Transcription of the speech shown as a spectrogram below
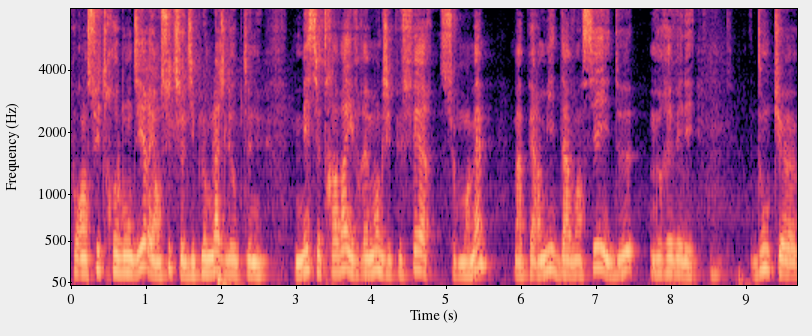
pour ensuite rebondir et ensuite ce diplôme-là, je l'ai obtenu. Mais ce travail vraiment que j'ai pu faire sur moi-même m'a permis d'avancer et de me révéler. Donc, euh,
